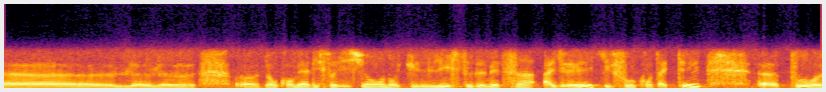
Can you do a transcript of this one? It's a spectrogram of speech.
euh, le, le- donc on met à disposition donc une liste de médecins agréés qu'il faut contacter euh, pour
